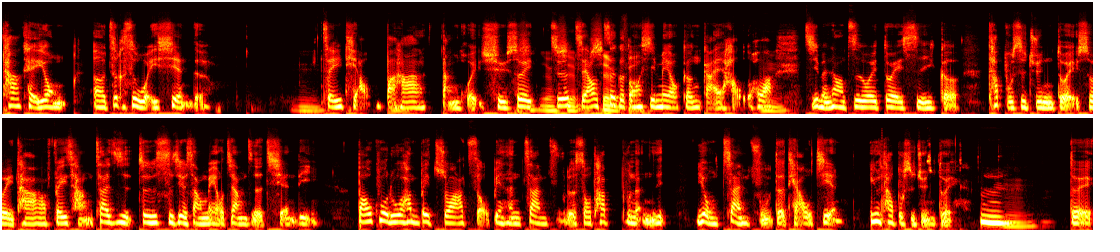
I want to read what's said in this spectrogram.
他可以用呃，这个是违宪的。这一条把它挡回去，所以就是只要这个东西没有更改好的话，基本上自卫队是一个，它不是军队，所以它非常在日，就是世界上没有这样子的潜力，包括如果他们被抓走变成战俘的时候，他不能用战俘的条件，因为他不是军队。嗯，对，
